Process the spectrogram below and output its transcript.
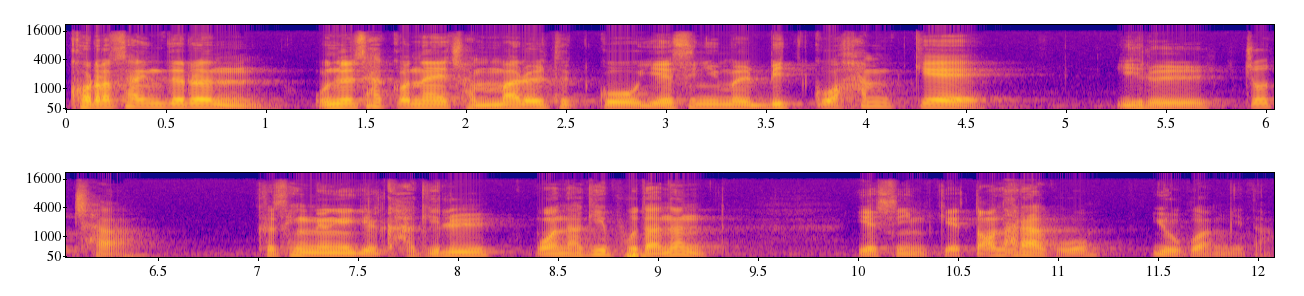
거라사인들은 오늘 사건의 전말을 듣고 예수님을 믿고 함께 이를 쫓아 그 생명의 길 가기를 원하기보다는 예수님께 떠나라고 요구합니다.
